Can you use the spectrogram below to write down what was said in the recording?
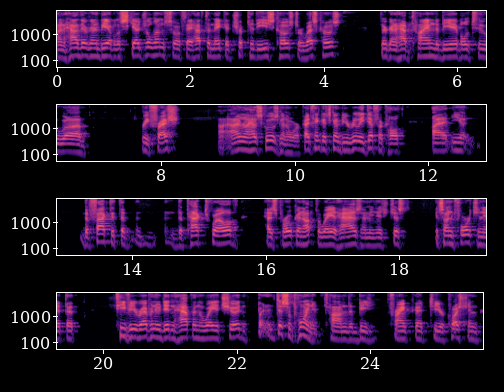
on how they're going to be able to schedule them. So if they have to make a trip to the East Coast or West Coast, they're going to have time to be able to uh, refresh. I don't know how school is going to work. I think it's going to be really difficult. You know, the fact that the the Pac-12 has broken up the way it has. I mean, it's just it's unfortunate that TV revenue didn't happen the way it should. But disappointed, Tom. To be frank, uh, to your question,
